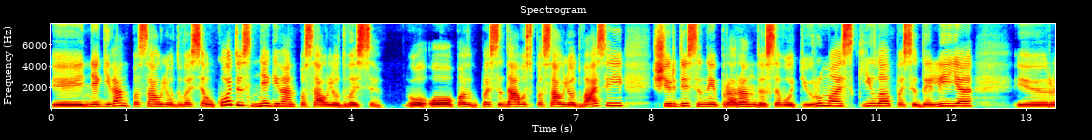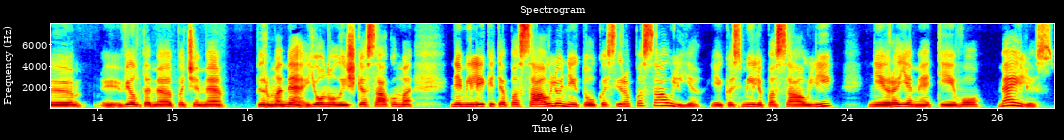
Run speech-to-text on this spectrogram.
negyvent pasaulio dvasia, aukotis negyvent pasaulio dvasia. O, o pasidavus pasaulio dvasiai, širdis jinai praranda savo tyrumą, skyla, pasidalyja ir vėl tame pačiame pirmame Jono laiške sakoma, nemylėkite pasaulio, nei to, kas yra pasaulyje. Jei kas myli pasaulį, nėra jame tėvo meilės.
